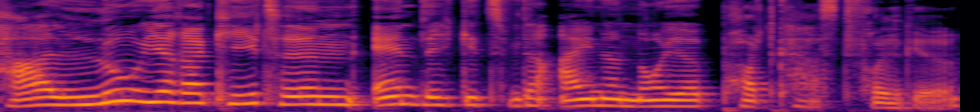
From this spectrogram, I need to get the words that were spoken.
Hallo ihr Raketen, endlich gibt's wieder eine neue Podcast-Folge.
